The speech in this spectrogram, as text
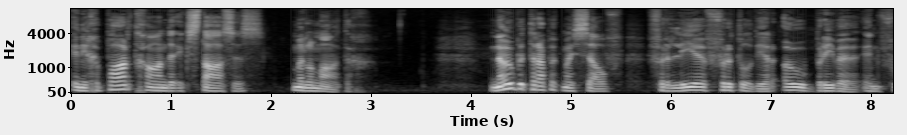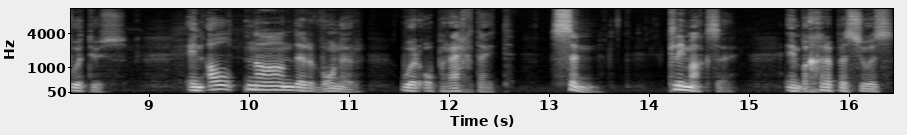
en die gepaardgaande ekstasis middelmatig. Nou betrap ek myself verleë vroetel deur ou briewe en fotos en al knaander wonder oor opregtheid, sin, klimakse en begrippe soos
